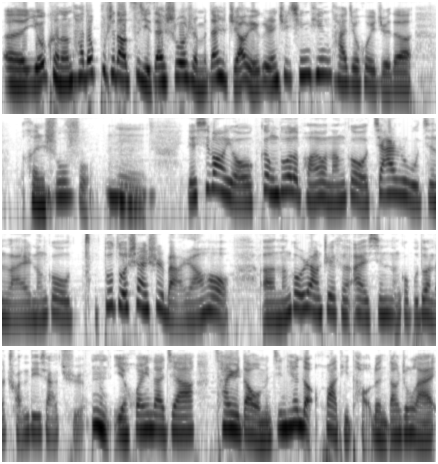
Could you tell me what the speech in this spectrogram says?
呃，有可能他都不知道自己在说什么，但是只要有一个人去倾听，他就会觉得很舒服。嗯也希望有更多的朋友能够加入进来，能够多做善事吧，然后呃，能够让这份爱心能够不断的传递下去。嗯，也欢迎大家参与到我们今天的话题讨论当中来。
